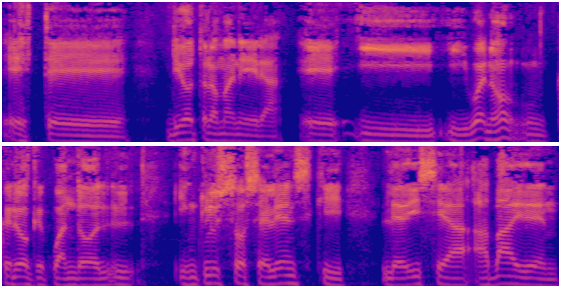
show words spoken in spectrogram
este, de otra manera. Eh, y, y bueno, creo que cuando incluso Zelensky le dice a, a Biden,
